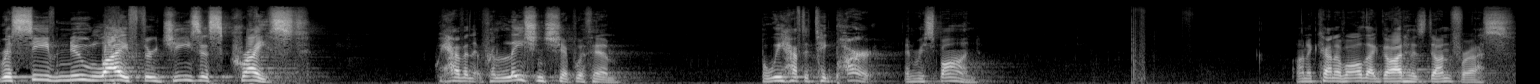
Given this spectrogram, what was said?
receive new life through Jesus Christ. We have a relationship with him, but we have to take part and respond. On account of all that God has done for us,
